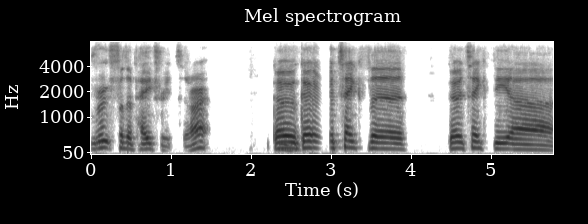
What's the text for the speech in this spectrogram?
root for the Patriots. All right. Go mm. go take the go take the uh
